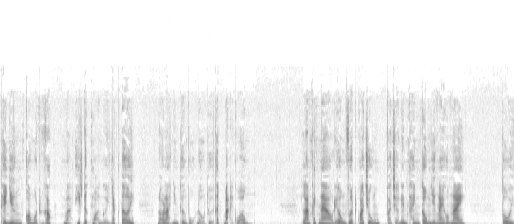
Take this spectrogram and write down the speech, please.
Thế nhưng còn một góc mà ít được mọi người nhắc tới, đó là những thương vụ đầu tư thất bại của ông. Làm cách nào để ông vượt qua chúng và trở nên thành công như ngày hôm nay? Tôi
